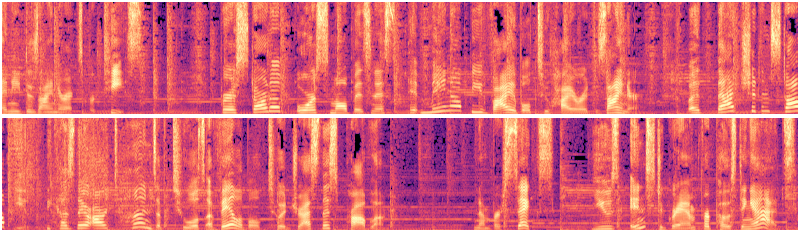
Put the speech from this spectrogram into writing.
any designer expertise? For a startup or a small business, it may not be viable to hire a designer. But that shouldn't stop you because there are tons of tools available to address this problem. Number six, use Instagram for posting ads.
